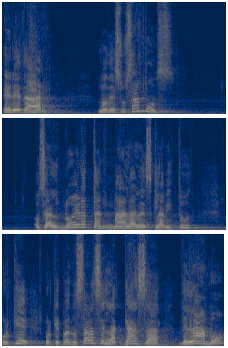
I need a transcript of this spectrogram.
heredar lo de sus amos. O sea, no era tan mala la esclavitud. ¿Por qué? Porque cuando estabas en la casa del amo,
